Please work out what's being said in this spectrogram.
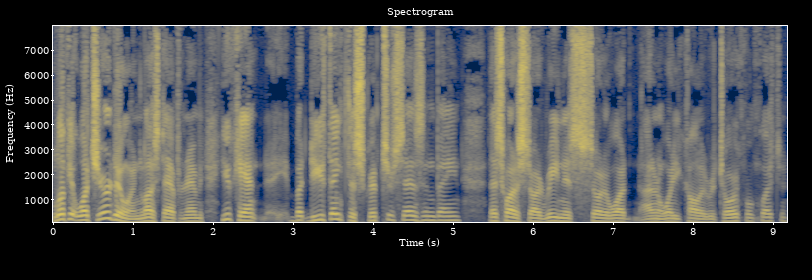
look at what you're doing. Lust after envy. You can't. But do you think the Scripture says in vain? That's what I started reading. It's sort of what I don't know what do you call it, rhetorical question.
